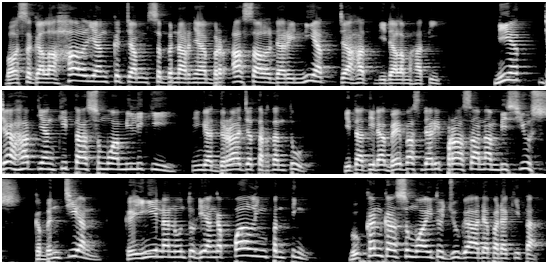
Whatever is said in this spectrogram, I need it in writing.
bahwa segala hal yang kejam sebenarnya berasal dari niat jahat di dalam hati. Niat jahat yang kita semua miliki hingga derajat tertentu. Kita tidak bebas dari perasaan ambisius, kebencian, keinginan untuk dianggap paling penting. Bukankah semua itu juga ada pada kita?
